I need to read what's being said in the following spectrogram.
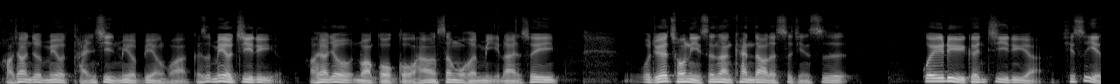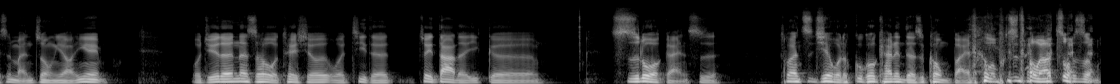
好像就没有弹性，没有变化。可是没有纪律，好像就暖勾勾，好像生活很糜烂。所以我觉得从你身上看到的事情是规律跟纪律啊，其实也是蛮重要。因为我觉得那时候我退休，我记得最大的一个失落感是，突然之间我的 Google Calendar 是空白的，我不知道我要做什么。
